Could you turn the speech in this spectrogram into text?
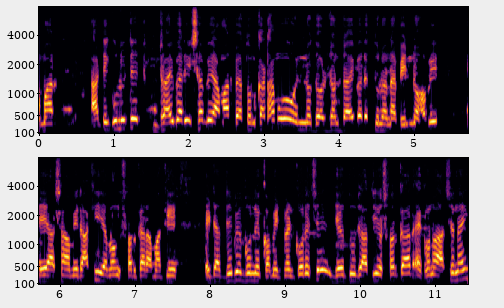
আমার আর্টিকুলেটেড ড্রাইভার হিসাবে আমার বেতন কাঠামো অন্য দশজন ড্রাইভারের তুলনায় ভিন্ন হবে, এই আশা আমি রাখি এবং সরকার আমাকে এটা দেবে বলে কমিটমেন্ট করেছে। যেহেতু জাতীয় সরকার এখনও আসে নাই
